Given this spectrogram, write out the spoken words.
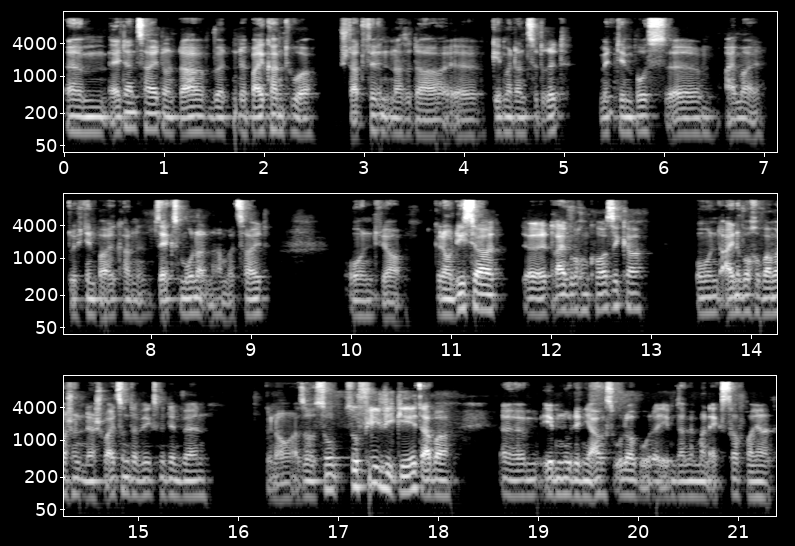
ähm, Elternzeit und da wird eine Balkantour stattfinden. Also da äh, gehen wir dann zu dritt mit dem Bus äh, einmal durch den Balkan. In sechs Monaten haben wir Zeit. Und ja, genau, dieses Jahr äh, drei Wochen Korsika und eine Woche waren wir schon in der Schweiz unterwegs mit dem Van. Genau, also so, so viel wie geht, aber ähm, eben nur den Jahresurlaub oder eben dann, wenn man extra frei hat.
